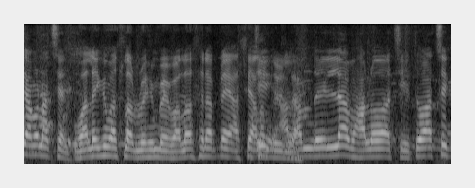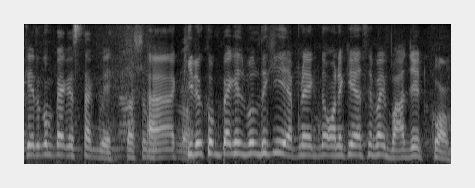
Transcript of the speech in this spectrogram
কেমন আছেন? ওয়ালাইকুম আসসালাম রহিম ভাই ভালো আছেন আপনি? আছি আলহামদুলিল্লাহ। আলহামদুলিল্লাহ ভালো আছি। তো আজকে কীরকম প্যাকেজ থাকবে দর্শক কীরকম প্যাকেজ বলতে কি আপনি একদম অনেকেই আছে ভাই বাজেট কম।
